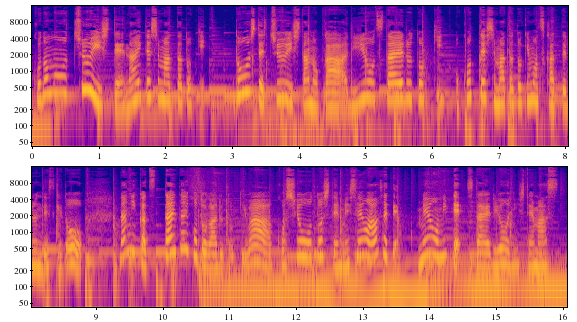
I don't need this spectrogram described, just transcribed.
子供を注意して泣いてしまった時どうして注意したのか理由を伝える時怒ってしまった時も使ってるんですけど何か伝えたいことがある時は腰を落として目線を合わせて目を見て伝えるようにしてます。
